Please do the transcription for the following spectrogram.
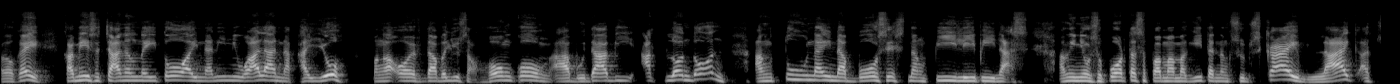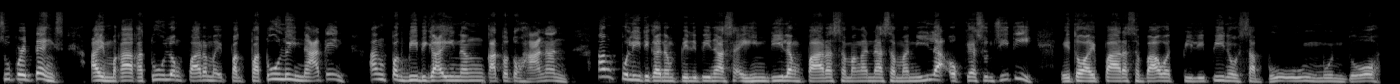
Okay, kami sa channel na ito ay naniniwala na kayo mga OFW sa Hong Kong, Abu Dhabi at London ang tunay na boses ng Pilipinas. Ang inyong suporta sa pamamagitan ng subscribe, like at super thanks ay makakatulong para maipagpatuloy natin ang pagbibigay ng katotohanan. Ang politika ng Pilipinas ay hindi lang para sa mga nasa Manila o Quezon City. Ito ay para sa bawat Pilipino sa buong mundo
